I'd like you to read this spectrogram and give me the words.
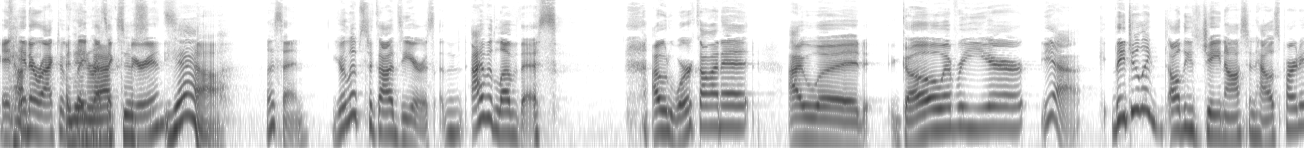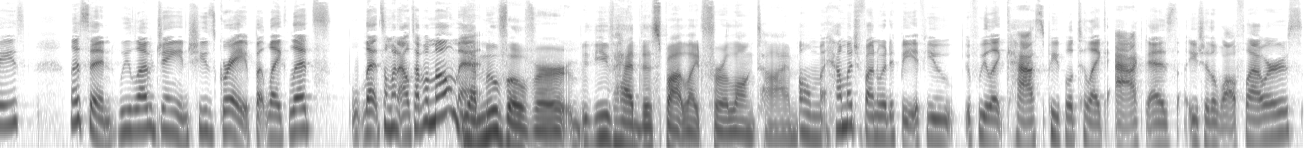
An co- interactive an interactive- experience. Yeah. Listen, your lips to God's ears. I would love this. I would work on it. I would go every year. Yeah. They do like all these Jane Austen house parties. Listen, we love Jane. She's great, but like let's let someone else have a moment. Yeah, move over. You've had the spotlight for a long time. Oh, my, how much fun would it be if you if we like cast people to like act as each of the wallflowers?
